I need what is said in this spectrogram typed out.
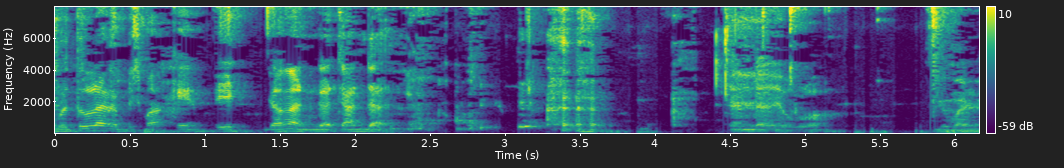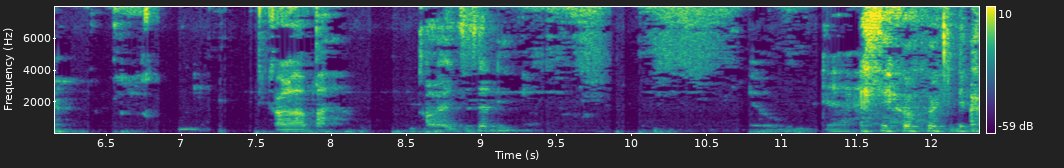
kebetulan habis makan. Eh jangan nggak canda. Canda ya Allah. Gimana? kalau apa? Kalau itu tadi. Ya udah. Ya udah.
